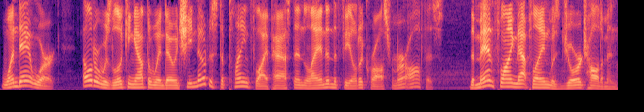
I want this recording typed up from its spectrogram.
One day at work, Elder was looking out the window and she noticed a plane fly past and land in the field across from her office. The man flying that plane was George Haldeman,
